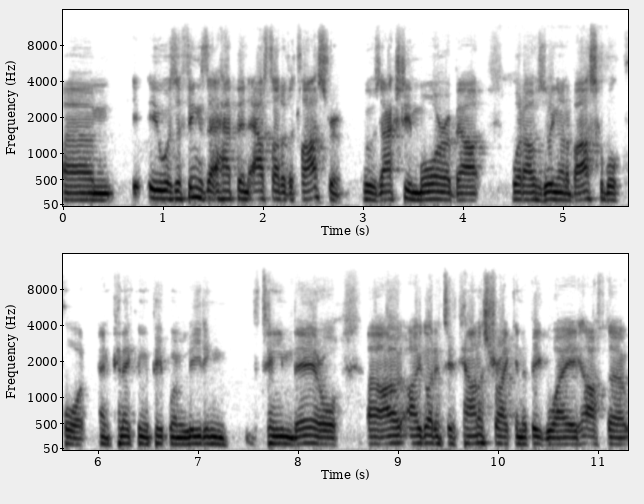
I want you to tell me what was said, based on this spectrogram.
Um, it, it, was the things that happened outside of the classroom. It was actually more about what I was doing on a basketball court and connecting with people and leading the team there. Or uh, I, I, got into Counter Strike in a big way after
